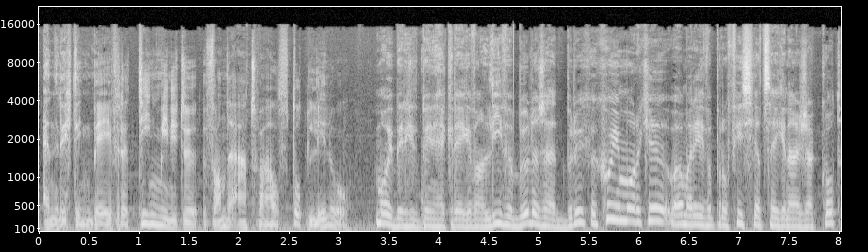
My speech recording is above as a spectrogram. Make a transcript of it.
En richting Beveren 10 minuten van de A12 tot Lillo. Mooi bericht binnengekregen van Lieve Bulles uit Brugge. Goedemorgen, wou maar even proficiat zeggen aan Jacot.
